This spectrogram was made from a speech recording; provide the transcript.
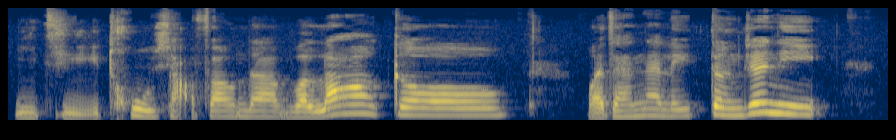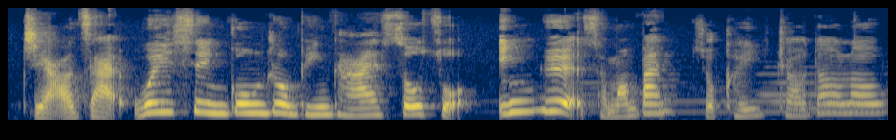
以及兔小芳的 vlog 哦。我在那里等着你，只要在微信公众平台搜索“音乐扫盲班”就可以找到喽。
